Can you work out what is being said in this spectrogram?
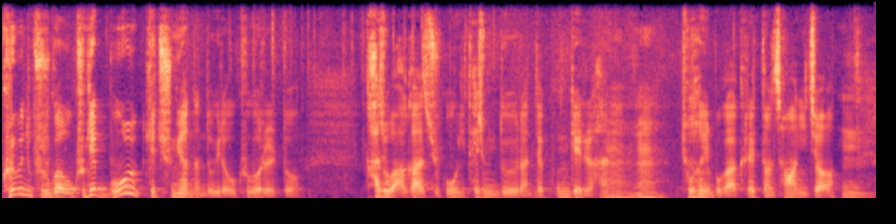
그럼에도 불구하고 그게 뭘 이렇게 중요한 단독이라고 그거를 또 가져와 가지고 이 대중들한테 공개를 한 음, 음. 조선일보가 그랬던 상황이죠. 음.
